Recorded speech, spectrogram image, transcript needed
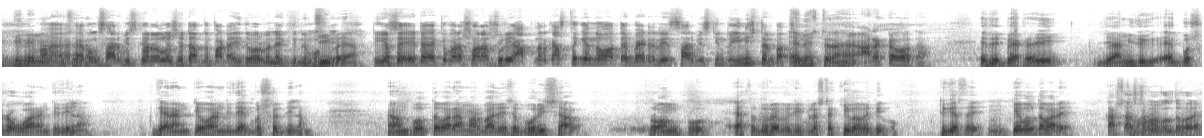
একদিনই মাল হ্যাঁ, এবং। সার্ভিস করালো সেটা আপনি পাঠিয়ে দিতে পারবেন একদিনের জি মধ্যে ভাইয়া। ঠিক আছে? এটা একেবারে সরাসরি আপনার কাছ থেকে নেওয়াতে ব্যাটারির সার্ভিস কিন্তু ইনস্ট্যান্ট পাচ্ছে। ইনস্ট্যান্ট হ্যাঁ। আরেকটা কথা এই যে ব্যাটারি যে আমি যে এক বছর ওয়ারেন্টি দিলাম গ্যারান্টি ওয়ারেন্টি দিয়ে এক বছর দিলাম এখন বলতে পারে আমার বাড়ি এসে বরিশাল রংপুর। এত দূরে আমি রিপ্লেসটা কীভাবে দিব? ঠিক আছে? কে বলতে পারে? কাস্টমার বলতে পারে।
